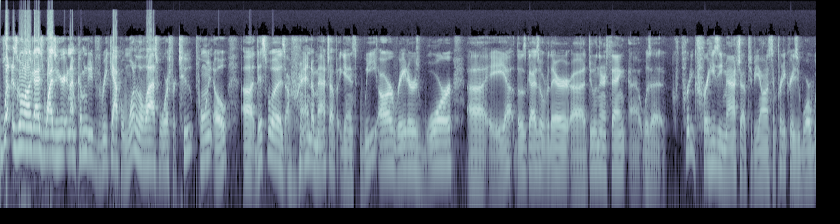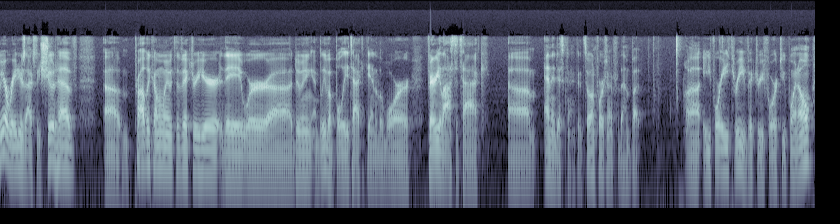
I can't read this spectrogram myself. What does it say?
What is going on, guys? Wiser here, and I'm coming to you a recap of one of the last wars for 2.0. Uh, this was a random matchup against We Are Raiders War. Uh, yeah, those guys over there uh, doing their thing uh, was a pretty crazy matchup, to be honest, and pretty crazy war. We Are Raiders actually should have. Um, probably come away with the victory here. They were uh, doing, I believe, a bully attack at the end of the war, very last attack, um, and they disconnected. So unfortunate for them, but uh, 84-83 victory for 2.0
